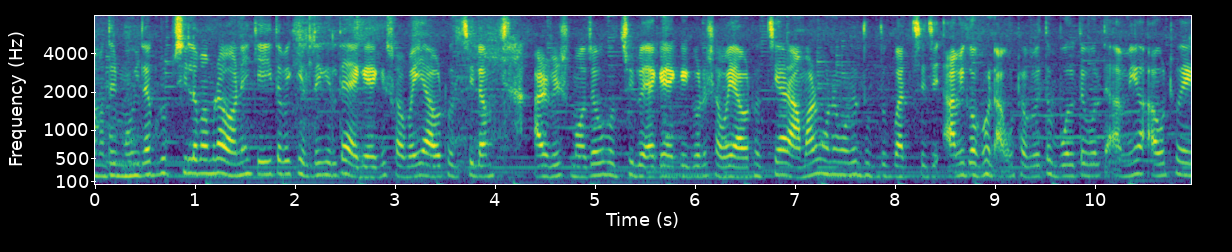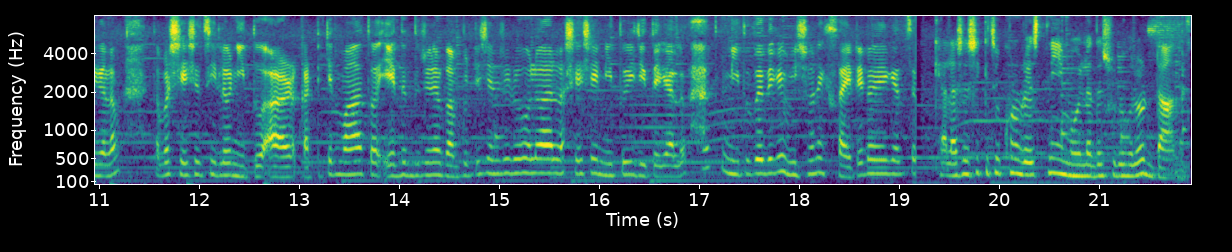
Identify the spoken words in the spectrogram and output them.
আমাদের মহিলা গ্রুপ ছিলাম আমরা অনেকেই, তবে খেলতে খেলতে একে একে সবাই আউট হচ্ছিলাম। আর বেশ মজাও হচ্ছিল একে একে করে সবাই আউট হচ্ছে। আর আমার মনে মনে ধুকধুক পাচ্ছে যে আমি কখন আউট হবে? তো বলতে বলতে আমিও আউট হয়ে গেলাম। তারপর শেষে ছিল নিতু আর কার্তিকের মা। তো এদের দুজনের কম্পিটিশন শুরু হলো আর শেষে নিতুই জিতে গেল। তো নিতুতে দেখে ভীষণ এক্সাইটেড হয়ে গেছে। খেলা শেষে কিছুক্ষণ রেস্ট নিয়ে মহিলাদের শুরু হলো ডান্স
